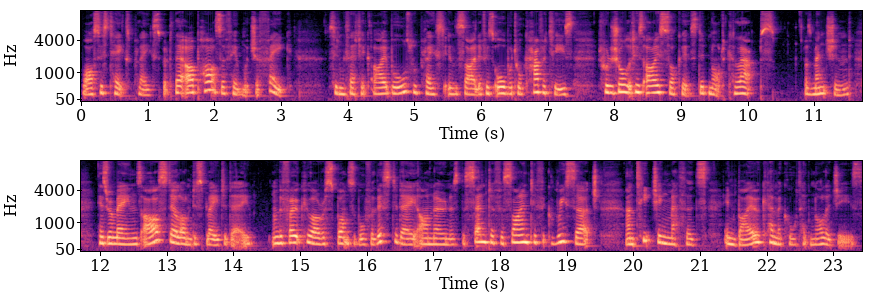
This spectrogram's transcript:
whilst this takes place, but there are parts of him which are fake. Synthetic eyeballs were placed inside of his orbital cavities to ensure that his eye sockets did not collapse. As mentioned, his remains are still on display today, and the folk who are responsible for this today are known as the Centre for Scientific Research and Teaching Methods in Biochemical Technologies.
